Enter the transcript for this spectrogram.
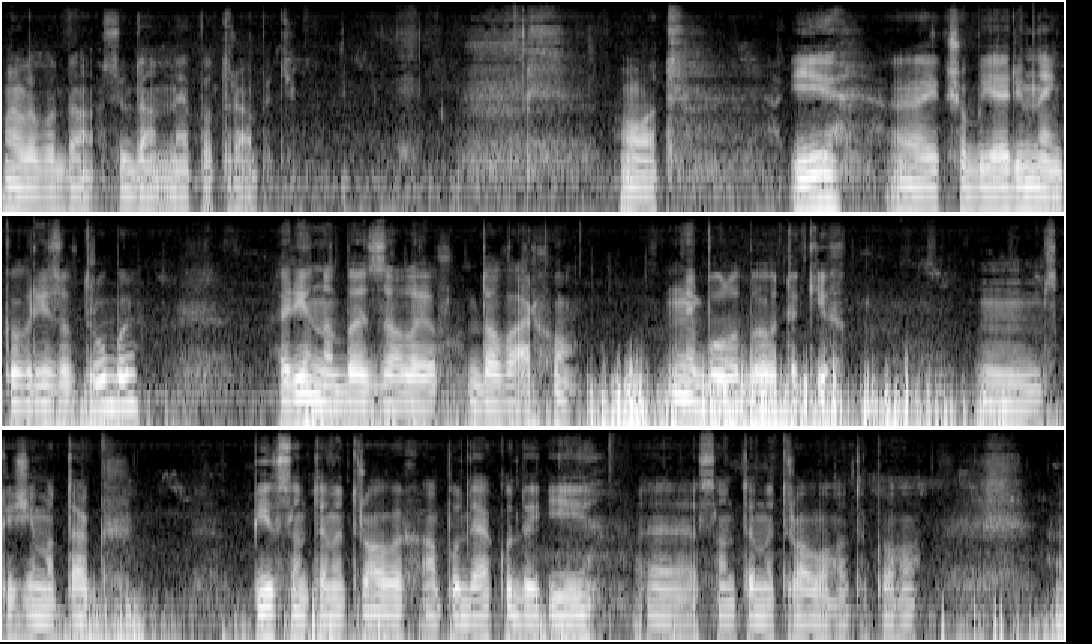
але вода сюди не потрапить. От. І е, якщо б я рівненько врізав труби, рівно би залив до верху, не було б отаких, скажімо так, пів сантиметрових, а подекуди і е, сантиметрового такого е,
